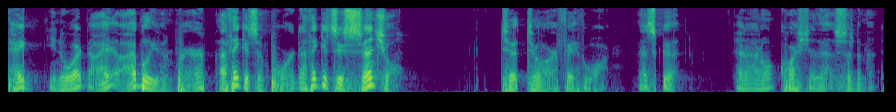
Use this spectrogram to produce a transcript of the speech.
hey, you know what? I, I believe in prayer. I think it's important. I think it's essential to, to our faith walk. That's good. And I don't question that sentiment.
